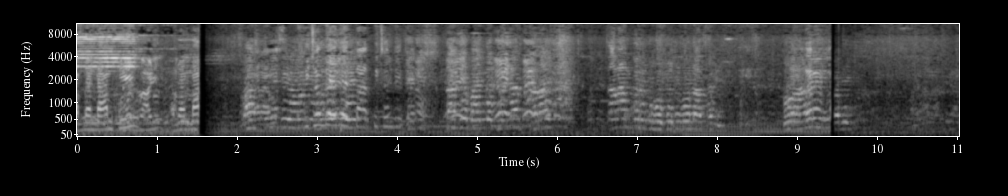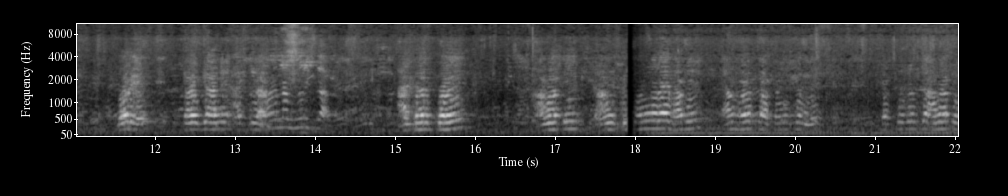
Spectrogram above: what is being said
আপনার নাম কি? আপনার নাম? পিছন দিয়ে দে, তার পিছন দিয়ে তাকে চালান করে দেবো যদি না থাকি তো আমি পরে কাউকে আমি আসলাম। নাম নুর ইসলাম। আসার পরে আমাকে আমি অন্যরা ভাবে এমনভাবে প্রার্থনা করল। শেষ পর্যন্ত আমাকে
